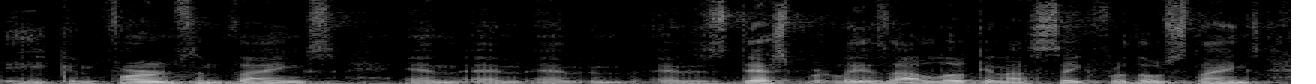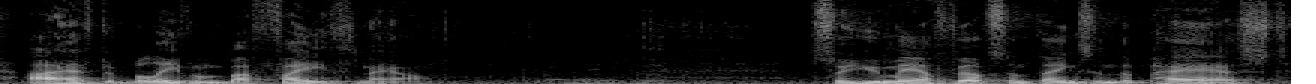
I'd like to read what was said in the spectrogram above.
he confirmed some things, and, and, and, and as desperately as I look and I seek for those things, I have to believe them by faith now. So you may have felt some things in the past,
